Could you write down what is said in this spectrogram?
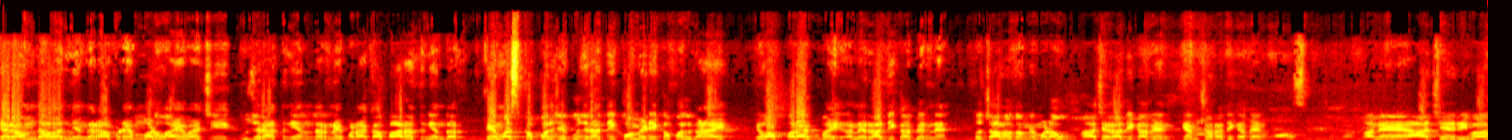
ત્યારે અમદાવાદની અંદર આપણે મળવા આવ્યા છીએ. ગુજરાતની અંદર નહીં, પણ આખા ભારતની અંદર ફેમસ કપલ છે ગુજરાતી કોમેડી કપલ ગણાય, એવા પરાગભાઈ અને રાધિકાબેન ને તો ચાલો તમને મળાવું. આ છે રાધિકાબેન. કેમ છો રાધિકાબેન? અને આ છે રીવા.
